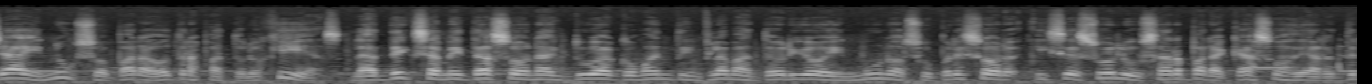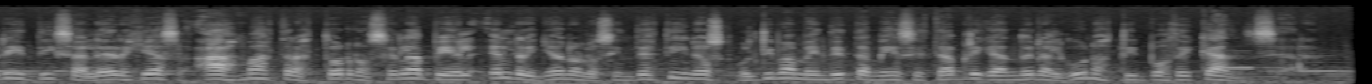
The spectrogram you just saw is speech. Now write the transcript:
ya en uso para otras patologías. La dexametasona actúa como antiinflamatorio e inmunosupresor y se suele usar para casos de artritis, alergias, asmas, trastornos en la piel, el riñón o los intestinos. Últimamente también se está aplicando en algunos tipos de cáncer.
